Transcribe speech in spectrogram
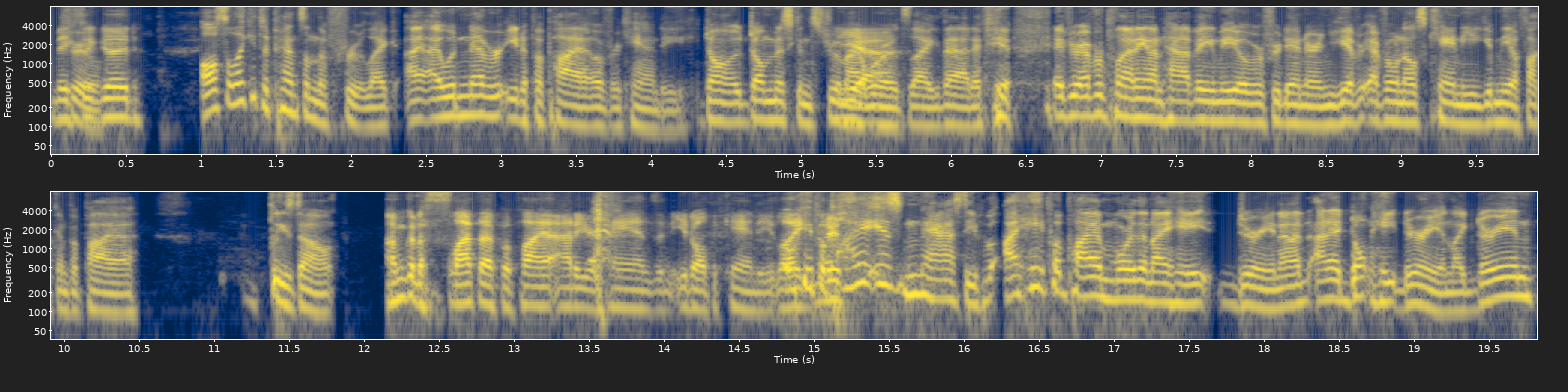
makes True. it good Also, like it depends on the fruit. Like I, I would never eat a papaya over candy. Don't don't misconstrue my Yeah. words like that. If you if you're ever planning on having me over for dinner and you give everyone else candy, you give me a fucking papaya. Please don't. i'm gonna slap that papaya out of your hands and eat all the candy like okay, papaya is nasty. I hate papaya more than I hate durian. And I, and I don't hate durian. Like durian,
